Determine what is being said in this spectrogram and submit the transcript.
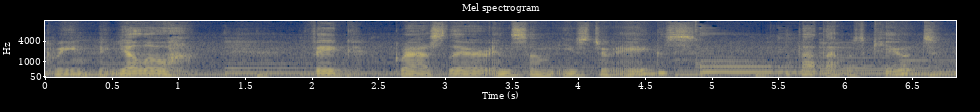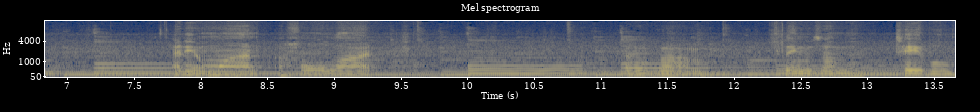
green, yellow fake grass there and some Easter eggs. I thought that was cute. I didn't want a whole lot of um, things on the table.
